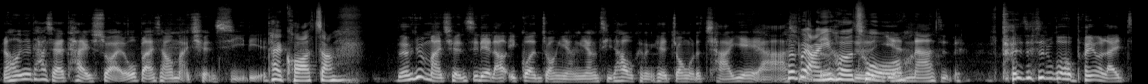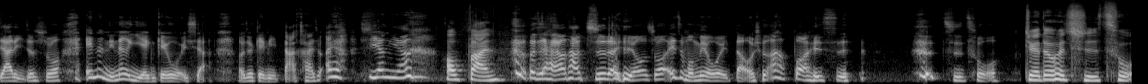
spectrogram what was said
然后因为它实在太帅了，我本来想要买全系列，太夸张，对，就买全系列，然后一罐装洋洋，其他我可能可以装我的茶叶啊，会不小心喝错盐啊之类的。对，就是如果我朋友来家里，就说：“哎、那你那个盐给我一下。”然后就给你打开，说：“哎呀，是洋洋。好烦。”而且还要他吃了以后说：“哎、怎么没有味道？”我说：“啊，不好意思，吃错。绝对会吃醋，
